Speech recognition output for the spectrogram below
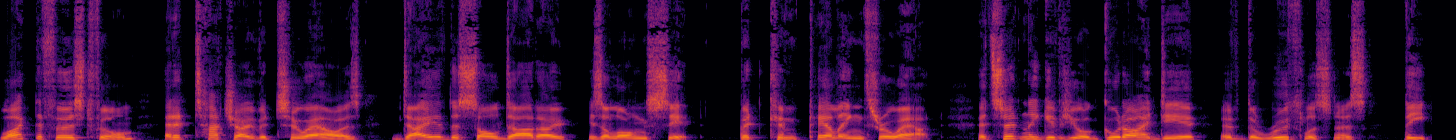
Like the first film, at a touch over two hours, Day of the Soldado is a long sit, but compelling throughout. It certainly gives you a good idea of the ruthlessness, the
